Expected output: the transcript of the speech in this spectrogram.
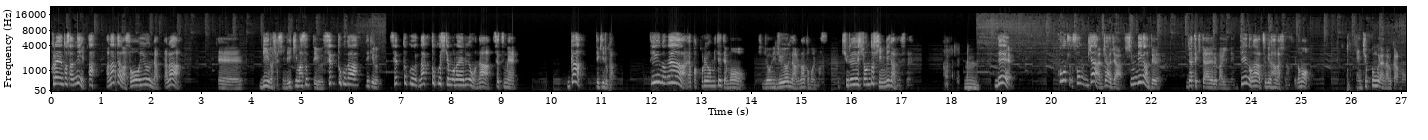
クライアントさんに、あ、あなたがそう言うんだったら、えー B の写真でいきますっていう説得ができる。説得、納得してもらえるような説明ができるか。っていうのが、やっぱこれを見てても非常に重要になるなと思います。キュレーションと審美眼ですね。うん。で、この、そのじゃあ、じゃあ、じゃあ、審美眼ってうやって鍛えればいいねんっていうのが次の話なんですけども、えー10分ぐらいになるからもう、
